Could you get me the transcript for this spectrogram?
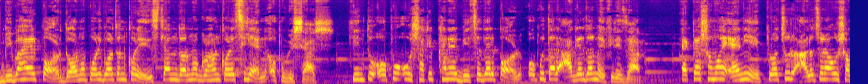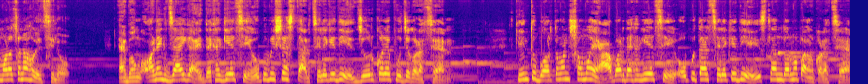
বিবাহের পর ধর্ম পরিবর্তন করে ইসলাম ধর্ম গ্রহণ করেছিলেন অপু বিশ্বাস কিন্তু অপু ও সাকিব খানের বিচ্ছেদের পর অপু তার আগের ধর্মে ফিরে যান। একটা সময় এ নিয়ে প্রচুর আলোচনা ও সমালোচনা হয়েছিল এবং অনেক জায়গায় দেখা গিয়েছে অপু বিশ্বাস তার ছেলেকে দিয়ে জোর করে পূজা করাচ্ছেন। কিন্তু বর্তমান সময়ে আবার দেখা গিয়েছে অপু তার ছেলেকে দিয়ে ইসলাম ধর্ম পালন করাচ্ছেন।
